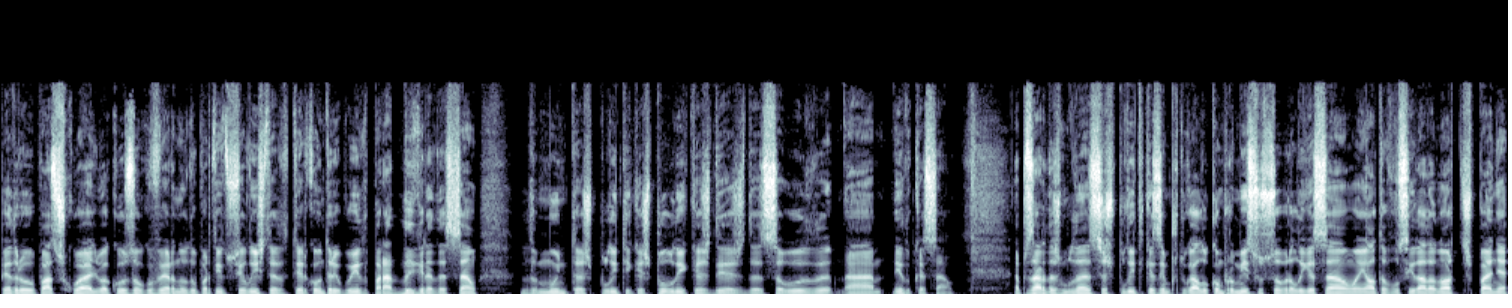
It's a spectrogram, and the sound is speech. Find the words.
Pedro Passos Coelho acusa o governo do Partido Socialista de ter contribuído para a degradação de muitas políticas públicas, desde a saúde à educação. Apesar das mudanças políticas em Portugal, o compromisso sobre a ligação em alta velocidade ao norte de Espanha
